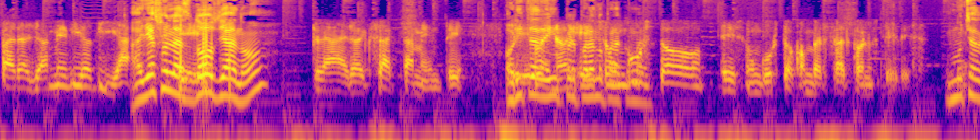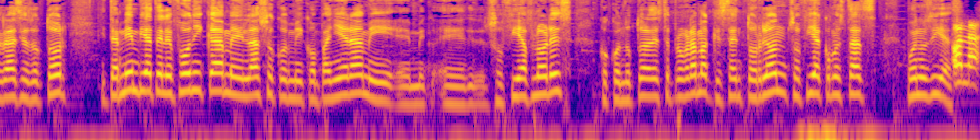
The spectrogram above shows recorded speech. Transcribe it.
Para allá mediodía. Allá son las Eh, dos ya, ¿no? Claro, exactamente. Ahorita de ir bueno, preparando es para un comer. Gusto, es un gusto conversar con ustedes. Muchas gracias, doctor. Y también vía telefónica me enlazo con mi compañera, mi, eh, mi, eh, Sofía Flores, co-conductora de este programa, que está en Torreón. Sofía, ¿cómo estás? Buenos días. Hola,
